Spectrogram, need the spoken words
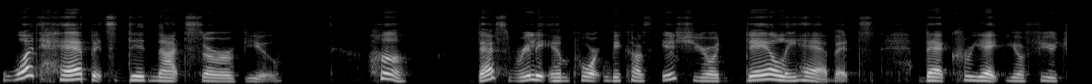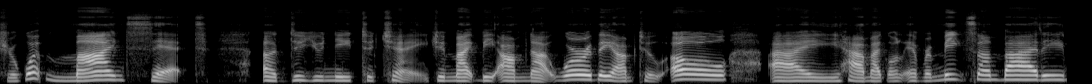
What habits did not serve you? Huh. That's really important because it's your daily habits that create your future. What mindset uh, do you need to change? It might be I'm not worthy, I'm too old, I how am I going to ever meet somebody?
